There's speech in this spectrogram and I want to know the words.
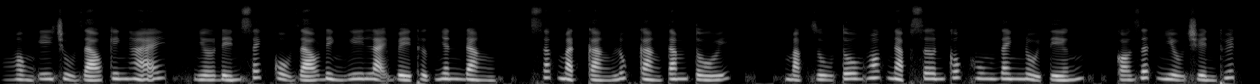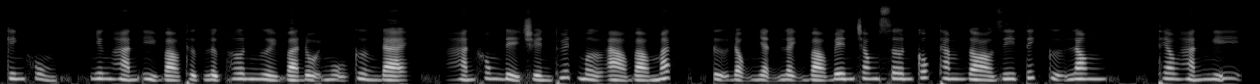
Hồng y chủ giáo kinh hãi, nhớ đến sách cổ giáo đình ghi lại về thực nhân đằng, sắc mặt càng lúc càng tăm tối. Mặc dù Tô Hoắc Nạp Sơn Cốc hung danh nổi tiếng, có rất nhiều truyền thuyết kinh khủng, nhưng hắn ỷ vào thực lực hơn người và đội ngũ cường đại. Hắn không để truyền thuyết mở ảo vào mắt, tự động nhận lệnh vào bên trong sơn cốc thăm dò di tích cự long. Theo hắn nghĩ,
